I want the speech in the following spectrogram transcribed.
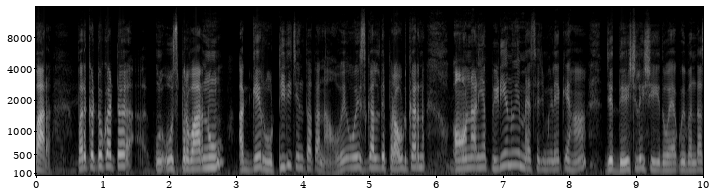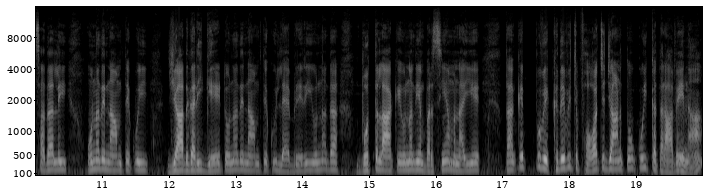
ਪਰ ਪਰ ਘੱਟੋ ਘੱਟ ਉਸ ਪਰਿਵਾਰ ਨੂੰ ਅੱਗੇ ਰੋਟੀ ਦੀ ਚਿੰਤਾ ਤਾਂ ਨਾ ਹੋਵੇ ਉਹ ਇਸ ਗੱਲ ਤੇ ਪ੍ਰਾਊਡ ਕਰਨ। ਆਉਣ ਵਾਲੀਆਂ ਪੀੜ੍ਹੀਆਂ ਨੂੰ ਇਹ ਮੈਸੇਜ ਮਿਲੇ ਕਿ ਹਾਂ ਜੇ ਦੇਸ਼ ਲਈ ਸ਼ਹੀਦ ਹੋਇਆ ਕੋਈ ਬੰਦਾ ਸਦਾ ਲਈ ਉਹਨਾਂ ਦੇ ਨਾਮ ਤੇ ਕੋਈ ਯਾਦਗਾਰੀ ਗੇਟ ਉਹਨਾਂ ਦੇ ਨਾਮ ਤੇ ਕੋਈ ਲਾਇਬ੍ਰੇਰੀ ਉਹਨਾਂ ਦਾ ਬੁੱਤ ਲਾ ਕੇ ਉਹਨਾਂ ਦੀਆਂ ਬਰਸੀਆਂ ਮਨਾਈਏ ਤਾਂ ਕਿ ਭਵਿੱਖ ਦੇ ਵਿੱਚ ਫੌਜ 'ਚ ਜਾਣ ਤੋਂ ਕੋਈ ਕਤਰਾਵੇ ਨਾ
